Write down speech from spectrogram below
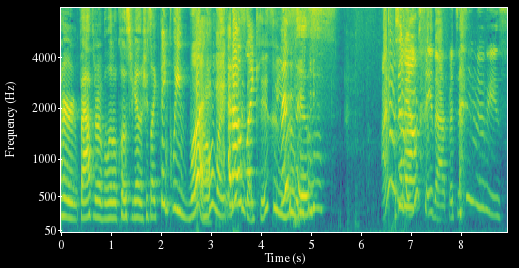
her bathrobe a little closer together she's like think we what oh my and i was like Disney this movie. is i don't know so now, you say that but disney movies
